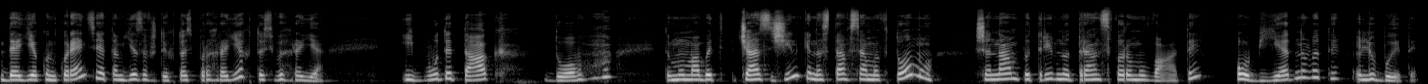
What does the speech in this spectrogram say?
Де є конкуренція, там є завжди хтось програє, хтось виграє. І буде так довго. Тому, мабуть, час жінки настав саме в тому, що нам потрібно трансформувати, об'єднувати, любити.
